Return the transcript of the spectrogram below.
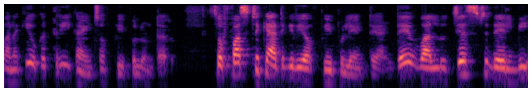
మనకి ఒక త్రీ కైండ్స్ ఆఫ్ పీపుల్ ఉంటారు. So first category of people ఏంటి అంటే వాళ్ళు just they will be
